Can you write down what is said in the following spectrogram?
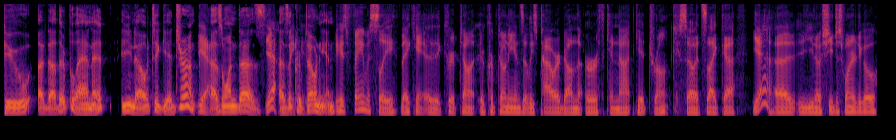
to another planet you know, to get drunk. Yeah. as one does. Yeah, as a because- Kryptonian. because famously they can't uh, Krypton uh, Kryptonians at least powered on the Earth cannot get drunk. So it's like, uh, yeah, uh, you know, she just wanted to go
